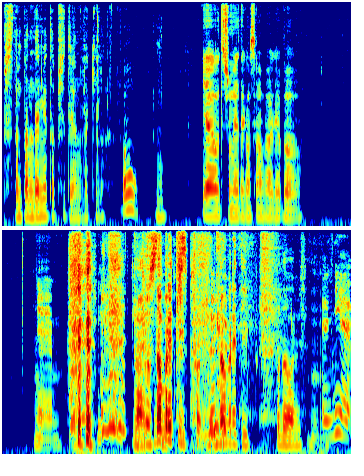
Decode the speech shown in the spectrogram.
przez tą pandemię to przytyłem 2 kilo. O. No. Ja utrzymuję taką samą wagę, bo nie. Nice. prostu Dobry tip, dobry tip. Podoba mi się. E, Nie,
